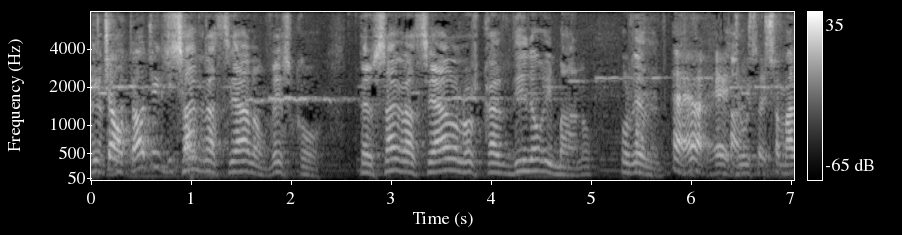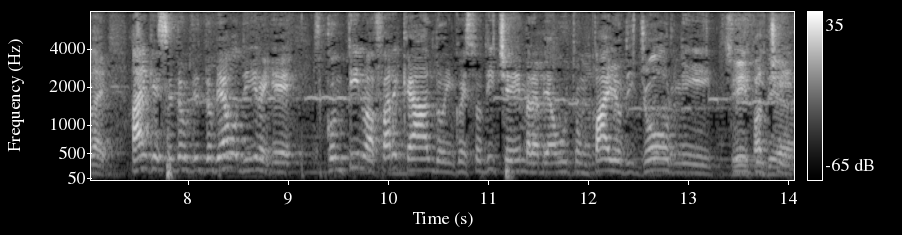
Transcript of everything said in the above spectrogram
18, oggi il 18. San Graziano, vescovo. Per San Graziano lo scaldino in mano. Detto. Eh, eh, è giusto, insomma, dai. Anche se do- dobbiamo dire che continua a fare caldo in questo dicembre, abbiamo avuto un paio di giorni Sì, infatti, eh,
